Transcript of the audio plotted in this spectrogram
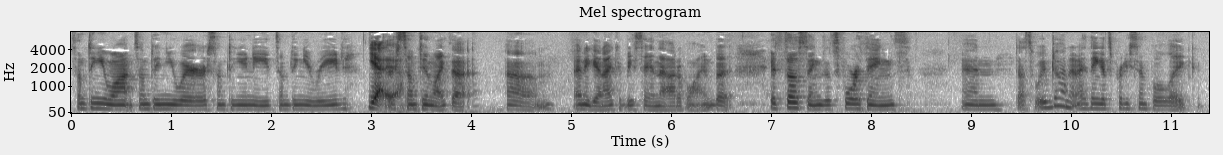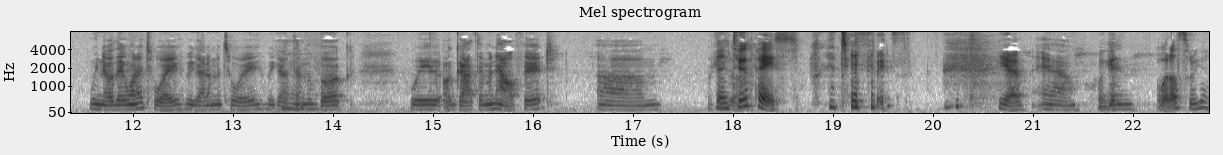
something you want, something you wear, something you need, something you read, Yeah, or yeah. something like that. Um, and again, I could be saying that out of line, but it's those things. It's four things, and that's what we've done. And I think it's pretty simple. Like we know they want a toy, we got them a toy. We got Mm-hmm. them a book. We got them an outfit. Um, then toothpaste. toothpaste. yeah, yeah. We get, And- what else do we get?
